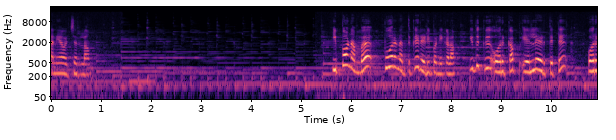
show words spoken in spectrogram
தனியாக வச்சிடலாம். இப்போ நம்ம பூரணத்துக்கு ரெடி பண்ணிக்கலாம். இதுக்கு ஒரு கப் எள்ளு எடுத்துட்டு ஒரு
